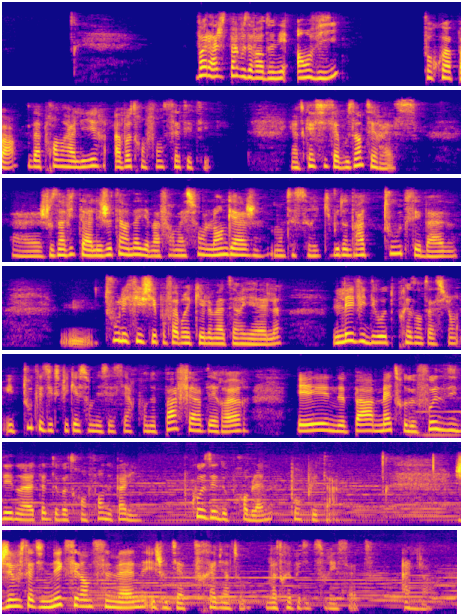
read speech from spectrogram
Voilà, j'espère vous avoir donné envie, pourquoi pas, d'apprendre à lire à votre enfant cet été. Et en tout cas, si ça vous intéresse, euh, je vous invite à aller jeter un œil à ma formation Langage Montessori qui vous donnera toutes les bases, tous les fichiers pour fabriquer le matériel, les vidéos de présentation et toutes les explications nécessaires pour ne pas faire d'erreurs et ne pas mettre de fausses idées dans la tête de votre enfant, ne pas lui causer de problèmes pour plus tard. Je vous souhaite une excellente semaine et je vous dis à très bientôt. Votre petite sourisette. Anne-Laure.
